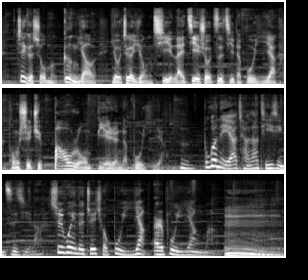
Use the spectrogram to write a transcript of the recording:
这个时候我们更要有这个勇气来接受自己的不一样，同时去包容别人的不一样。嗯，不过你也要常常提醒自己啦，是为了追求不一样而不一样吗？嗯，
